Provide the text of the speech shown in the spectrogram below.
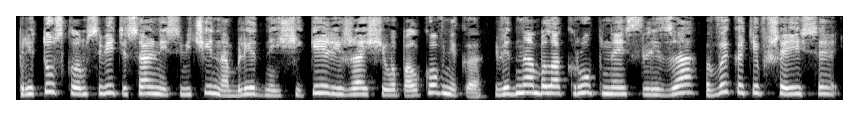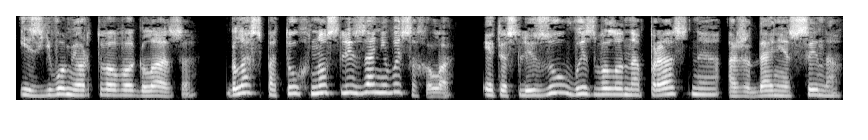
При тусклом свете сальной свечи на бледной щеке лежащего полковника видна была крупная слеза, выкатившаяся из его мертвого глаза. Глаз потух, но слеза не высохла. Эту слезу вызвало напрасное ожидание сына.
